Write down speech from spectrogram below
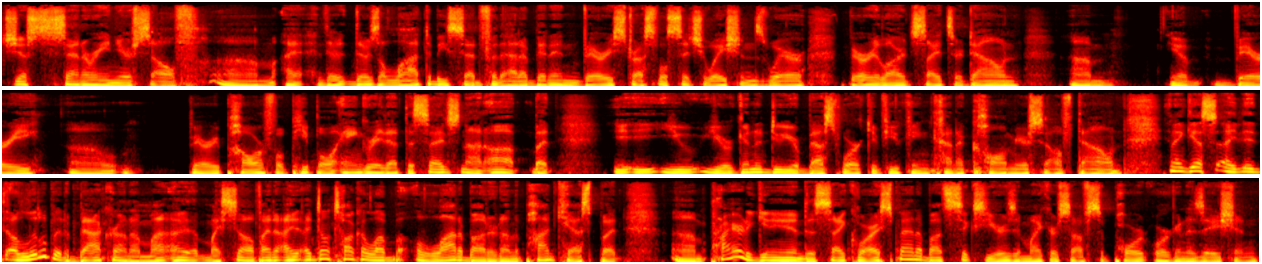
just centering yourself. Um, I, there, there's a lot to be said for that. I've been in very stressful situations where very large sites are down. Um, you know, very uh, very powerful people angry that the site's not up, but you, you are going to do your best work if you can kind of calm yourself down. And I guess a little bit of background on my, uh, myself. I, I, don't talk a lot, a lot about it on the podcast, but um, prior to getting into Sitecore, I spent about six years in Microsoft support organization.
